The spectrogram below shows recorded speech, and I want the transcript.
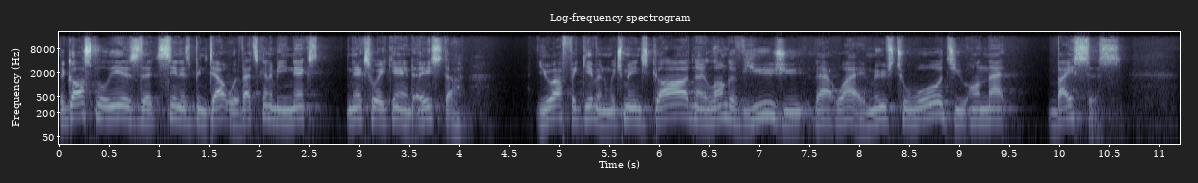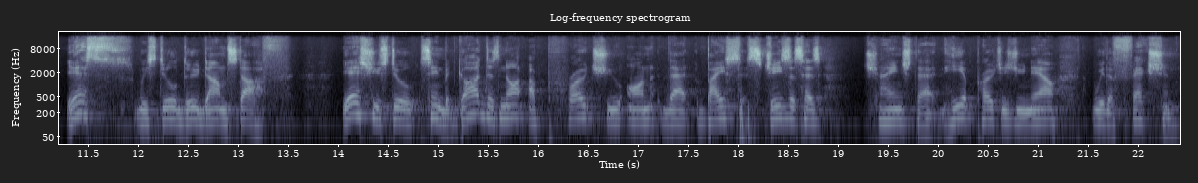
The gospel is that sin has been dealt with. That's going to be next, next weekend, Easter. You are forgiven, which means God no longer views you that way, moves towards you on that basis. Yes, we still do dumb stuff. Yes, you still sin, but God does not approach you on that basis. Jesus has changed that. And he approaches you now with affection.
